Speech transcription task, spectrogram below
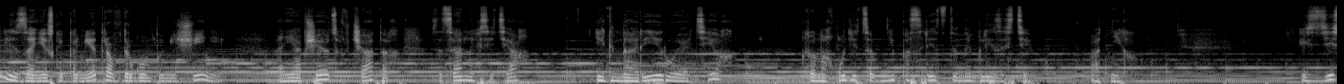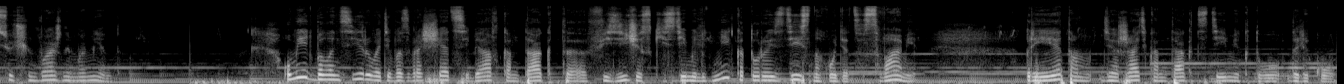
или за несколько метров в другом помещении. Они общаются в чатах, в социальных сетях, игнорируя тех, кто находится в непосредственной близости от них. И здесь очень важный момент. Уметь балансировать и возвращать себя в контакт э, физически с теми людьми, которые здесь находятся с вами – при этом держать контакт с теми, кто далеко.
